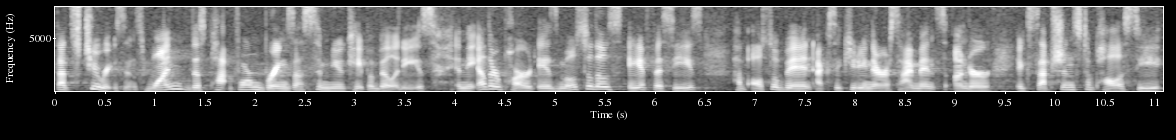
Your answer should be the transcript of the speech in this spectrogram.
That's two reasons. One, this platform brings us some new capabilities. And the other part is most of those AFSCs have also been executing their assignments under exceptions to policy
